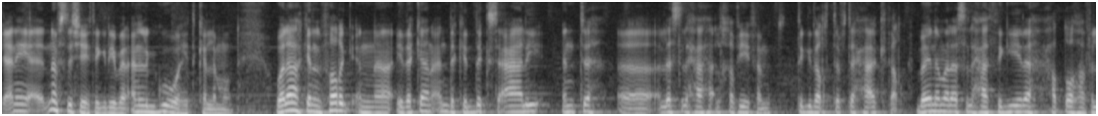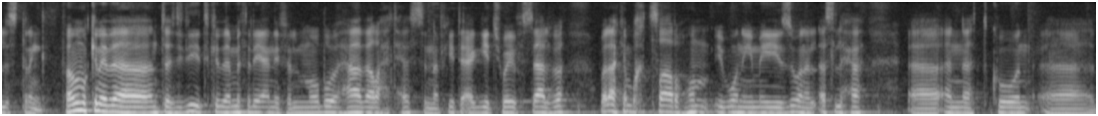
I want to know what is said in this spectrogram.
يعني نفس الشيء تقريبا عن القوة يتكلمون. ولكن الفرق إن إذا كان عندك ال dex عالي أنت آه الأسلحة الخفيفة تقدر تفتحها أكثر. بينما الأسلحة الثقيلة حطوها في ال strength. فممكن إذا أنت جديد كذا مثل يعني في الموضوع هذا راح تحس إنه في تعقيد شوي في السالفة. ولكن باختصار هم يبون يميزون الأسلحة آه إنها تكون آه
